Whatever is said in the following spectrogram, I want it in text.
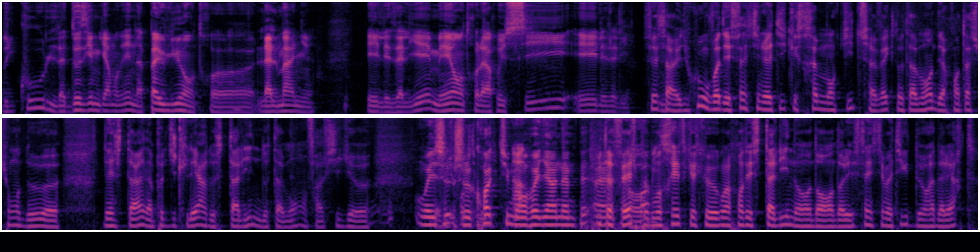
Du coup, la deuxième guerre mondiale n'a pas eu lieu entre euh, l'Allemagne et les Alliés, mais entre la Russie et les Alliés. C'est ça. Et du coup, on voit des scènes cinématiques extrêmement kitsch, avec notamment des représentations de euh, d'Einstein, un peu d'Hitler, de Staline notamment. Enfin, si, euh, Oui, je, je je pense crois que tu m'as Ah. envoyé un MP. tout à fait, je oh, peux oui. montrer ce qu'est-ce que on a Staline dans, dans, dans les scènes cinématiques de Red Alert.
